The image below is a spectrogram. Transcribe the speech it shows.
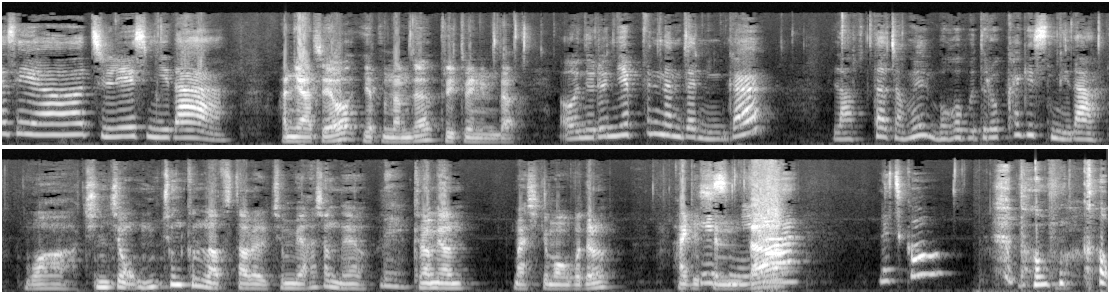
안녕하세요. 줄리엣입니다. 안녕하세요. 예쁜 남자 브리트맨입니다. 오늘은 예쁜 남자님과 랍스타장을 먹어보도록 하겠습니다. 와, 진짜 엄청 큰 랍스타를 준비하셨네요. 네. 그러면 맛있게 먹어보도록 하겠습니다. 하겠습니다. Let's go! 너무 커.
